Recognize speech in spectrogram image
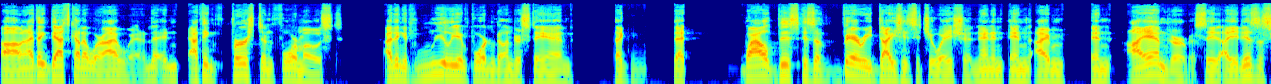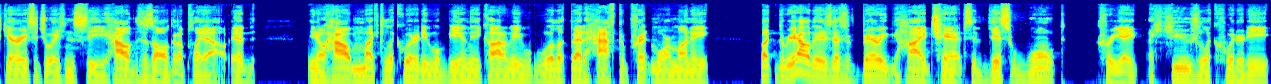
Um, and I think that's kind of where I went. And, and, I think first and foremost, I think it's really important to understand like that while this is a very dicey situation, and and I'm and I am nervous. It, it is a scary situation to see how this is all going to play out, and you know how much liquidity will be in the economy. Will the Fed have to print more money? But the reality is, there's a very high chance that this won't create a huge liquidity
